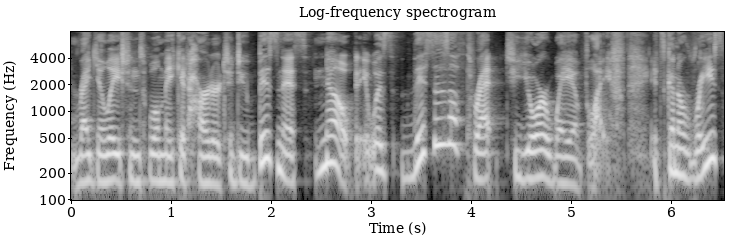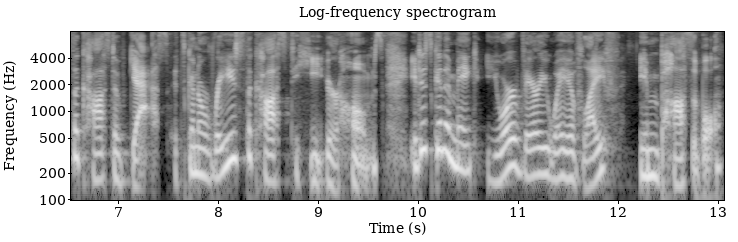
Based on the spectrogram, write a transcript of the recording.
regulations will make it harder to do business. No, it was this is a threat to your way of life. It's going to raise the cost of gas, it's going to raise the cost to heat your homes. It is going to make your very way of life impossible.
